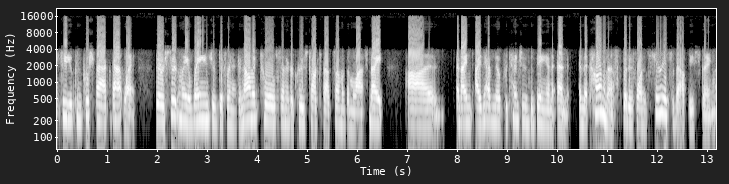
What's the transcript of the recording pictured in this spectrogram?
so you can push back that way. There are certainly a range of different economic tools. Senator Cruz talked about some of them last night, uh, and I, I have no pretensions of being an, an an economist, but if one is serious about these things,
